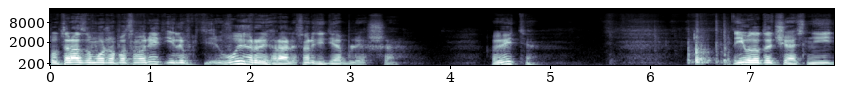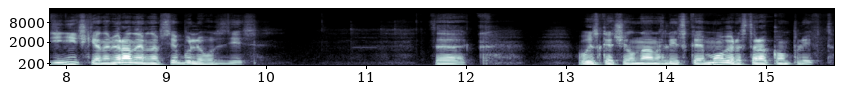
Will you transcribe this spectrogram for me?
Тут сразу можно посмотреть, или в игры играли. Смотрите, где облезшая. Вы видите? И вот эта часть, не единички, а номера, наверное, все были вот здесь. Так. Выскочил на английской мове ресторан комплект.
